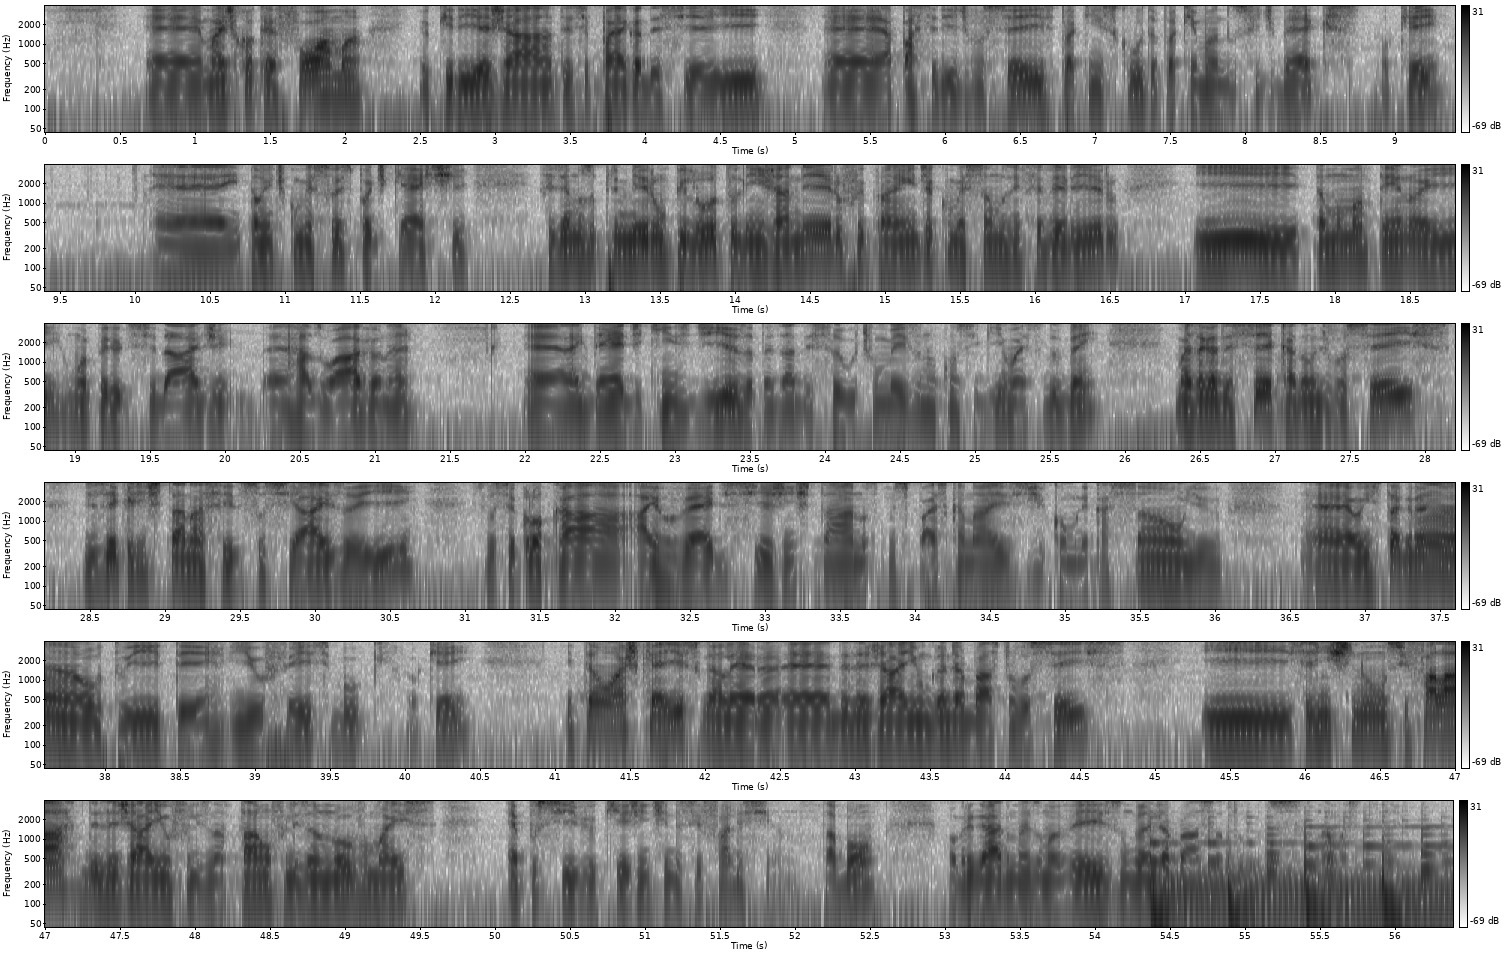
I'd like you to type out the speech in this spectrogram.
É, mas de qualquer forma, eu queria já antecipar e agradecer aí é, a parceria de vocês, para quem escuta, para quem manda os feedbacks, ok? É, então a gente começou esse podcast, fizemos o primeiro um piloto ali em janeiro, fui para a Índia, começamos em fevereiro e estamos mantendo aí uma periodicidade é, razoável, né? É, a ideia de 15 dias, apesar desse último mês eu não consegui, mas tudo bem. Mas agradecer a cada um de vocês, dizer que a gente está nas redes sociais aí. Se você colocar Ayurvedic, a gente está nos principais canais de comunicação, e, é, o Instagram, o Twitter e o Facebook, ok? Então acho que é isso, galera. É, desejar aí um grande abraço para vocês. E se a gente não se falar, desejar aí um Feliz Natal, um Feliz Ano Novo, mas é possível que a gente ainda se fale esse ano, tá bom? Obrigado mais uma vez, um grande abraço a todos. Namastê.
